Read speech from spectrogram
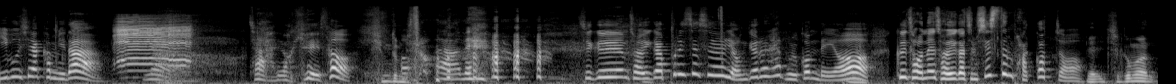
2부 시작합니다. 네. 자, 여기에서 힘듭니다. 어, 아, 네. 지금 저희가 preset을 연결을 해볼 건데요. 그 전에 저희가 지금 시스템 바꿨죠. 예, 지금은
